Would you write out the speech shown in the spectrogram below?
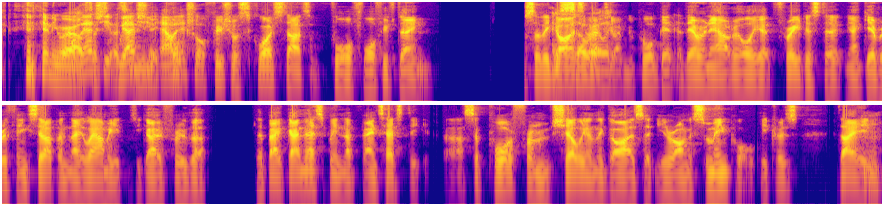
anywhere well, else. Actually, that's, that's we actually our pool. actual official squad starts at four, four fifteen. So the guys so who actually open the pool get there an hour early at three just to you know get everything set up, and they allow me to go through the the back game. That's been a fantastic uh, support from Shelley and the guys at Yeronga Swimming Pool because they mm.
